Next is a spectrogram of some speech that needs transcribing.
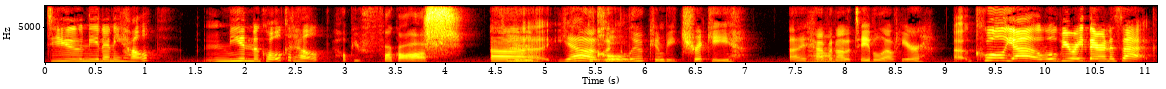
Do you need any help? Me and Nicole could help. Help you fuck off. Shh. Uh, yeah, Nicole. the glue can be tricky. I have it on a table out here. Uh, cool, yeah, we'll be right there in a sec.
